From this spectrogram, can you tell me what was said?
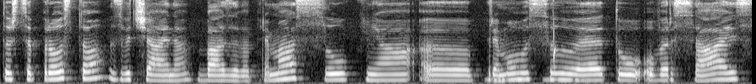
Тож це просто звичайна базова пряма сукня, е, прямого силуету, оверсайз.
